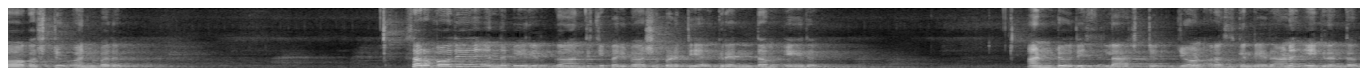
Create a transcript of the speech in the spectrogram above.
ഓഗസ്റ്റ് ഒൻപത്. സർവോദയ എന്ന പേരിൽ ഗാന്ധിജി പരിഭാഷപ്പെടുത്തിയ ഗ്രന്ഥം ഏത്? അൺടു ദിസ് ലാസ്റ്റ് ജോൺ റസ്കിന്റേതാണ് ഈ ഗ്രന്ഥം.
